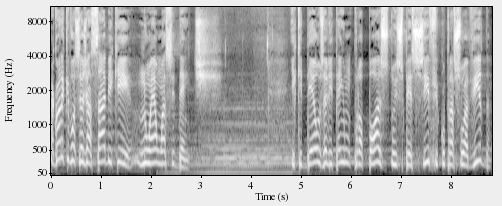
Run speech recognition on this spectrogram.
Agora que você já sabe que não é um acidente e que Deus ele tem um propósito específico para a sua vida,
